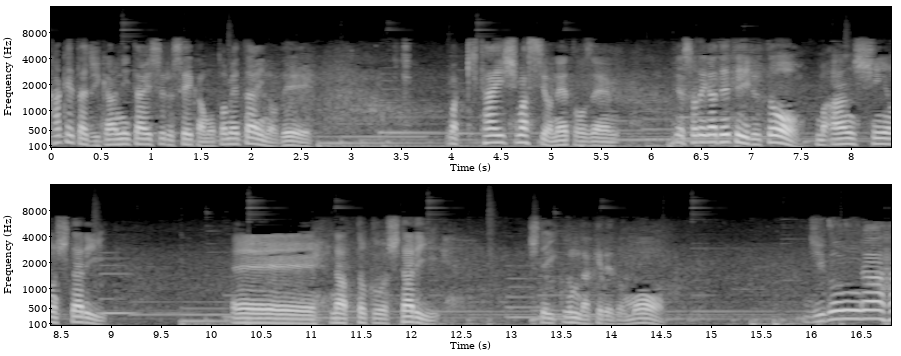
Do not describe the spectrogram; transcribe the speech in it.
かけた時間に対する成果を求めたいので、まあ、期待しますよね当然。でそれが出ていると、まあ、安心をしたり、えー納得をしたりしていくんだけれども自分が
